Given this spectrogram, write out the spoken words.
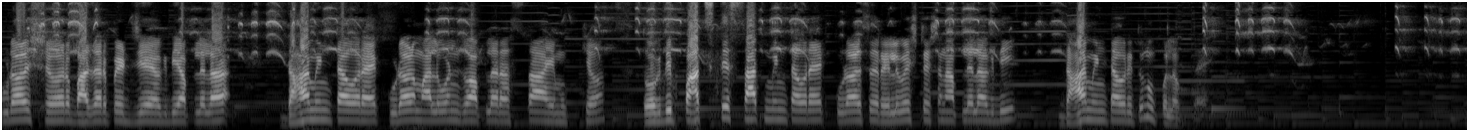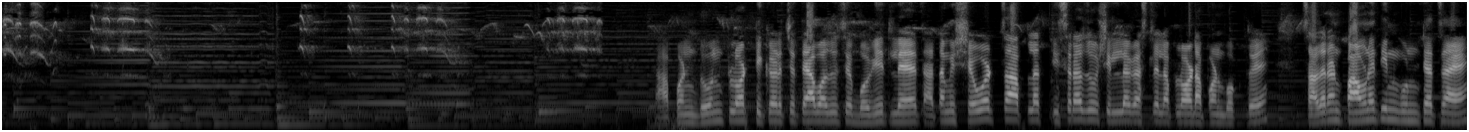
कुडाळ शहर बाजारपेठ जे अगदी आपल्याला दहा मिनिटावर आहे. कुडाळ मालवण जो आपला रस्ता आहे मुख्य तो अगदी पाच ते सात मिनिटावर आहे. कुडाळचं रेल्वे स्टेशन आपल्याला अगदी दहा मिनिटावर इथून उपलब्ध आहे. आपण दोन प्लॉट तिकडचे त्या बाजूचे बघितले आहेत. आता मी शेवटचा आपला तिसरा जो शिल्लक असलेला प्लॉट आपण बघतोय साधारण पावणे तीन गुंठ्याचा आहे.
